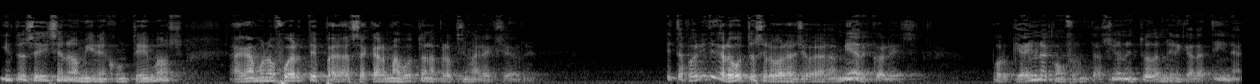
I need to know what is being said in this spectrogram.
Y entonces dice, no, miren, juntemos, hagámonos fuertes para sacar más votos en las próximas elecciones. Esta política los votos se lo van a llevar a la miércoles porque hay una confrontación en toda América Latina.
